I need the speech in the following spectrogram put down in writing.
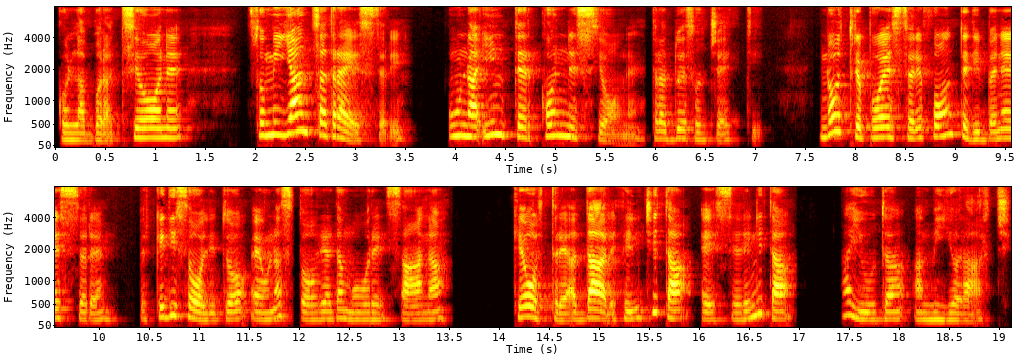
collaborazione, somiglianza tra esseri, una interconnessione tra due soggetti. Inoltre può essere fonte di benessere, perché di solito è una storia d'amore sana, che oltre a dare felicità e serenità aiuta a migliorarci.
